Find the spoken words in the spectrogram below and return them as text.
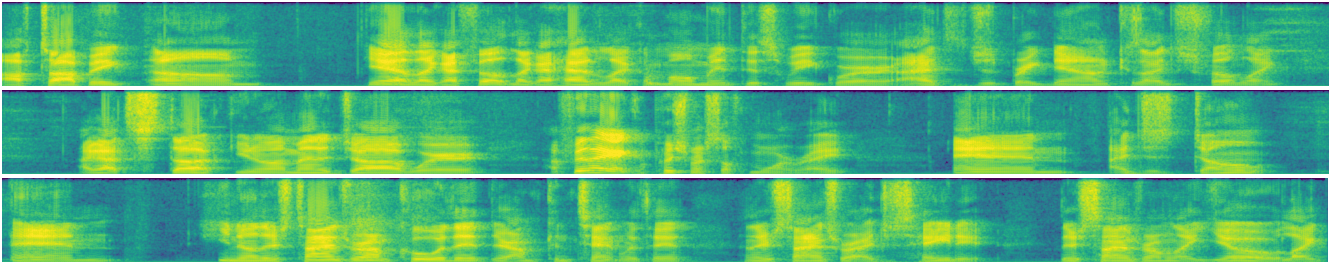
off topic. Um, yeah, like I felt like I had like a moment this week where I had to just break down because I just felt like I got stuck. You know, I'm at a job where I feel like I can push myself more, right? And I just don't. And you know, there's times where I'm cool with it, there I'm content with it, and there's times where I just hate it. There's times where I'm like, yo, like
